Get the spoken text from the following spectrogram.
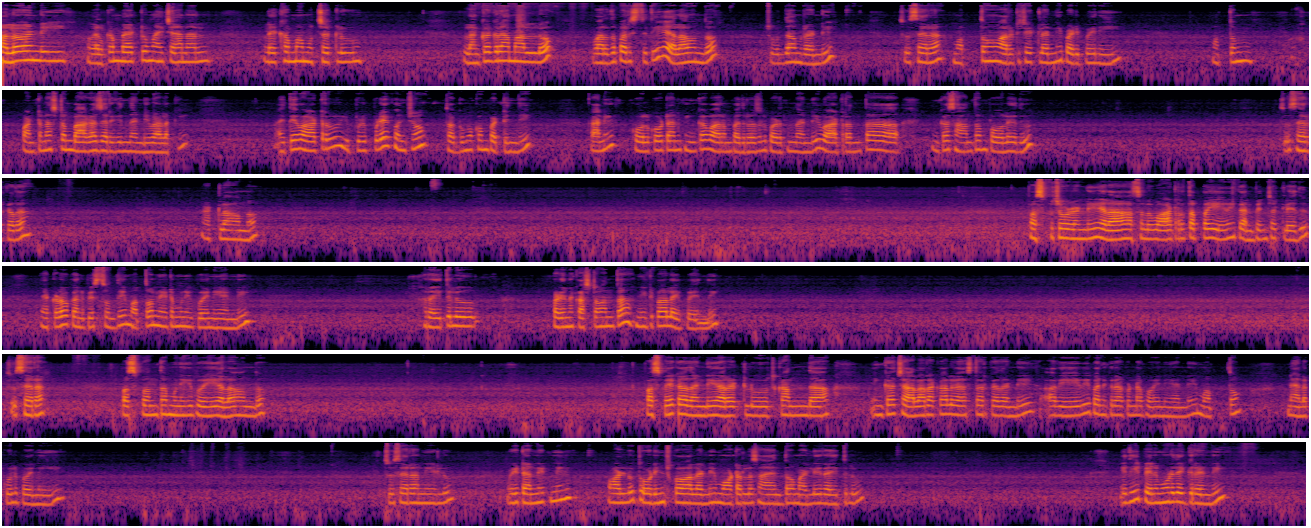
Hello అండి. Welcome back to my channel Lekhamma ముచ్చట్లు. లంక గ్రామాల్లో వరద పరిస్థితి ఎలా ఉందో చూద్దాం రండి. చూసారా? మొత్తం అరటి చెట్లన్నీ పడిపోయినాయి. మొత్తం పంట నష్టం బాగా జరిగిందండి వాళ్ళకి. అయితే వాటరు ఇప్పుడిప్పుడే కొంచెం తగ్గుముఖం పట్టింది. కానీ కోలుకోవటానికి ఇంకా వారం పది రోజులు పడుతుందండి. వాటర్ అంతా ఇంకా శాంతం పోలేదు. చూసారు కదా? అట్లా ఉందో? పసుపు చూడండి ఎలా అసలు వాటర్ తప్ప ఏమీ కనిపించట్లేదు. ఎక్కడో కనిపిస్తుంది. మొత్తం నీట మునిగిపోయినాయండి. రైతులు పడిన కష్టం అంతా నీటిపాలైపోయింది. చూసారా? పసుపు అంతా మునిగిపోయి ఎలా ఉందో. పసుపే కాదండి అరట్లు కంద ఇంకా చాలా రకాలు వేస్తారు కదండి. అవి ఏవి పనికి రాకుండా పోయినాయండి. మొత్తం నెలకూలిపోయినాయి. చూసారా నీళ్ళు వీటన్నిటిని వాళ్ళు తోడించుకోవాలండి. మోటార్ల సాయంతో మళ్ళీ రైతులు ఇది పెనుమూడి దగ్గర అండి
